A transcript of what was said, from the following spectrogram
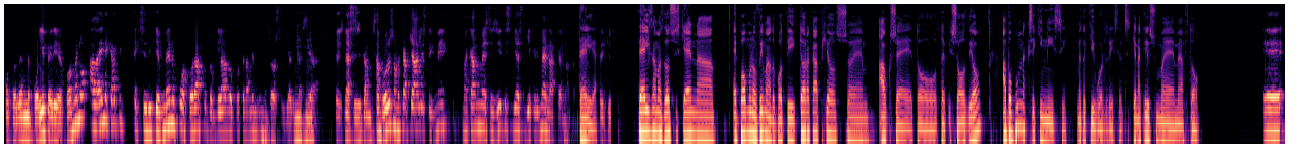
πώς το λέμε, με πολύ περιεχόμενο, αλλά είναι κάτι εξειδικευμένο που αφορά αυτόν τον κλάδο, οπότε να μην μπούμε τώρα στη διαδικασία mm-hmm. να συζητάμε. Θα μπορούσαμε κάποια άλλη στιγμή να κάνουμε συζήτηση για συγκεκριμένα θέματα. Τέλεια. Θέλεις να μας δώσεις και ένα επόμενο βήμα, να το πω ότι τώρα κάποιος ε, άκουσε το, το επεισόδιο. Από πού να ξεκινήσει με το keyword research και να κλείσουμε με αυτό; Ε,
